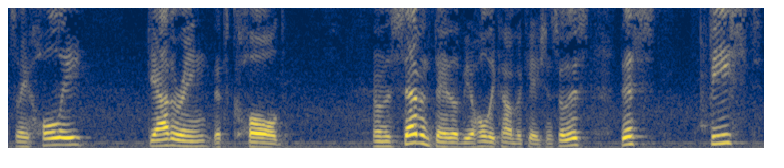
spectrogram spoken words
So a holy gathering that's called. And on the seventh day, there'll be a holy convocation. So this, this feast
